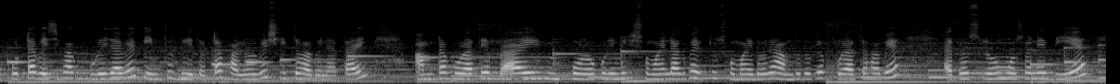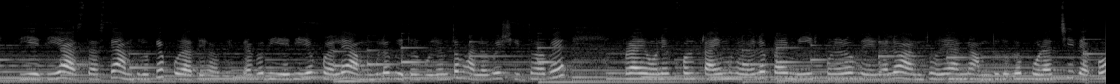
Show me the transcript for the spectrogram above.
উপরটা বেশিরভাগ পুড়ে যাবে, কিন্তু ভেতরটা ভালোভাবে সিদ্ধ হবে না। তাই আমটা পোড়াতে প্রায় পনেরো কুড়ি মিনিট সময় লাগবে। একটু সময় ধরে আম দুটোকে পোড়াতে হবে। একদম স্লো মোশনে দিয়ে দিয়ে দিয়ে আস্তে আস্তে আম দুটোকে পোড়াতে হবে। দেখো, ধীরে ধীরে পোড়ালে আমগুলো ভেতর পর্যন্ত ভালোভাবে সিদ্ধ হবে। প্রায় অনেকক্ষণ টাইম হয়ে গেলো, প্রায় মিনিট পনেরো হয়ে গেল আম ধরে আমি আম দুটোকে পোড়াচ্ছি। দেখো,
